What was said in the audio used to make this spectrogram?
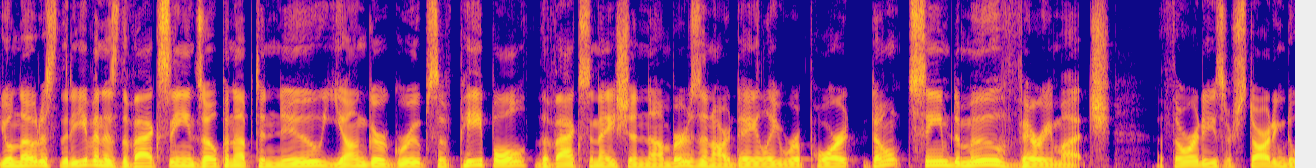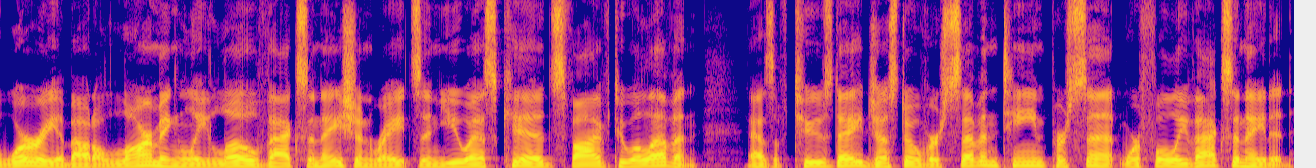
You'll notice that even as the vaccines open up to new, younger groups of people, the vaccination numbers in our daily report don't seem to move very much. Authorities are starting to worry about alarmingly low vaccination rates in U.S. kids 5 to 11. As of Tuesday, just over 17% were fully vaccinated,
